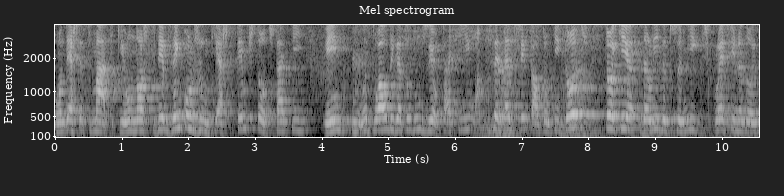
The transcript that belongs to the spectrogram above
onde esta temática, onde nós podemos em conjunto, e acho que temos todos, está aqui o atual diretor do museu, está aqui o representante do Sencal, estão aqui todos, estão aqui da Liga dos Amigos, colecionadores,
